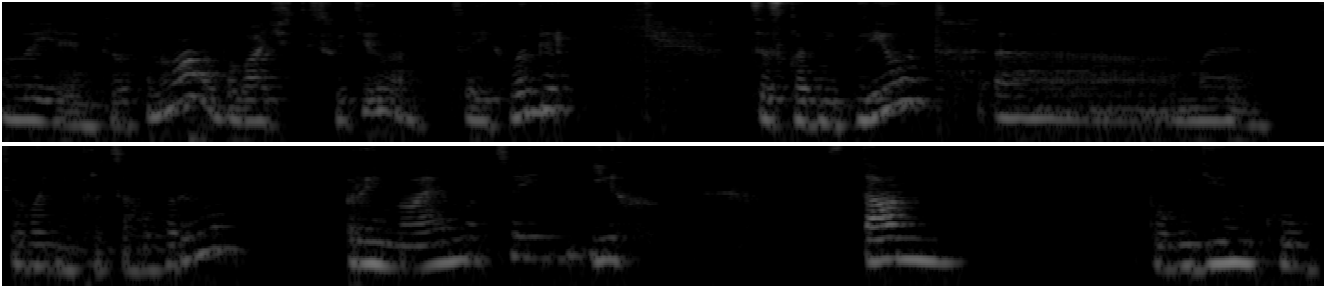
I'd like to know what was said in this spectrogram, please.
але я їм телефонувала, побачитись хотіла. Це їх вибір. Це складний період. Е, Ми сьогодні про це говорили. Приймаємо цей їх стан, поведінку,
